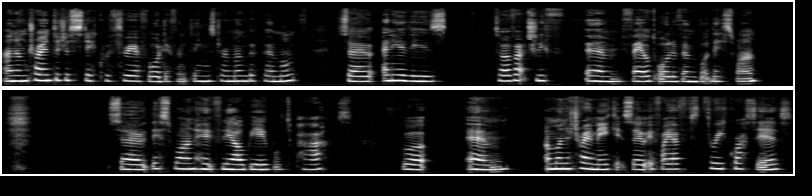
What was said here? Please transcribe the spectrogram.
and I'm trying to just stick with three or four different things to remember per month. So any of these, so I've actually um, failed all of them but this one. So this one, hopefully I'll be able to pass, but um, I'm going to try and make it so if I have three crosses,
